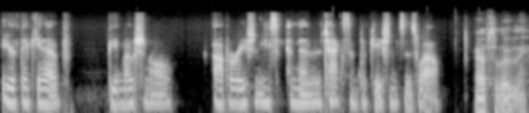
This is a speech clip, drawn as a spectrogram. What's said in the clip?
you're thinking of the emotional operations and then the tax implications as well. Absolutely.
